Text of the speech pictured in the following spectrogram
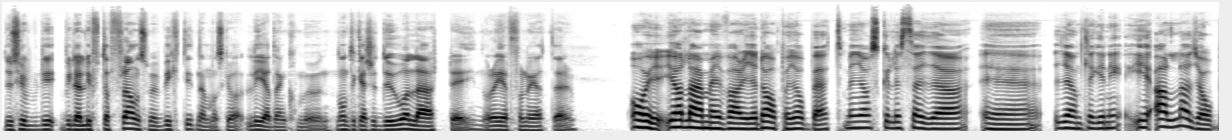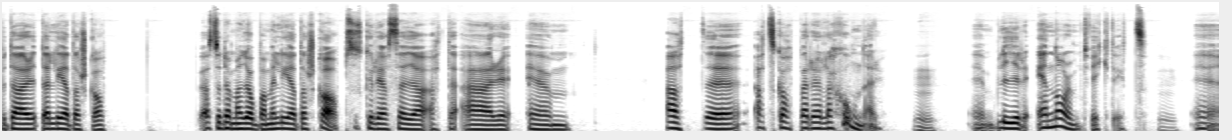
du skulle vilja lyfta fram som är viktigt när man ska leda en kommun? Någonting kanske du har lärt dig, några erfarenheter? Oj, jag lär mig varje dag på jobbet, men jag skulle säga eh, egentligen i, i alla jobb där, där ledarskap, alltså där man jobbar med ledarskap så skulle jag säga att det är ehm, att, eh, att skapa relationer Mm. eh, blir enormt viktigt. Mm. Eh,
